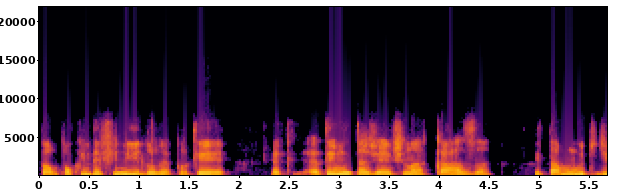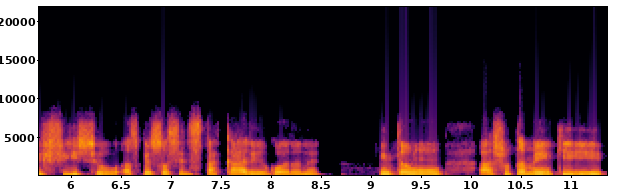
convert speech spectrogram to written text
tá um pouco indefinido, né? Porque é, é, tem muita gente na casa e tá muito difícil as pessoas se destacarem agora, né? Então, acho também que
